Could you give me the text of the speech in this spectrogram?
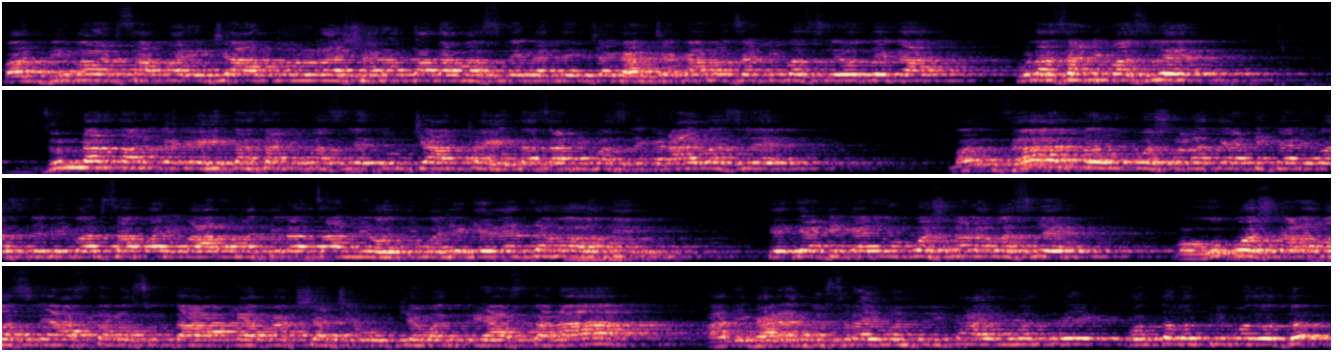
पण भीमट सापारीच्या आंदोलनात शरद दादा बसले का? त्यांच्या घरच्या कामासाठी बसले होते का? कुणासाठी बसले? जुन्नर तालुक्याच्या हितासाठी बसले तुमच्या आमच्या हितासाठी बसले का? नाही बसले. मग जर ते उपोषणाला त्या ठिकाणी बसले बिमार सापारी बारामतीला चालली होती म्हणजे गेल्या जमा होती. ते त्या ठिकाणी उपोषणाला बसले. मग उपोषणाला बसले असताना सुद्धा आपल्या पक्षाचे मुख्यमंत्री असताना आणि घरात दुसराही मंत्री. काय मंत्री? कोणतं मंत्रीपद होतं?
